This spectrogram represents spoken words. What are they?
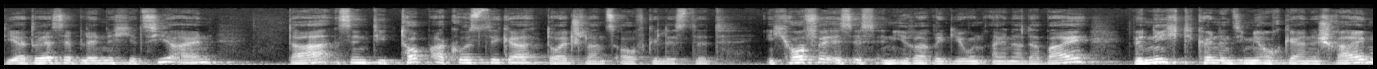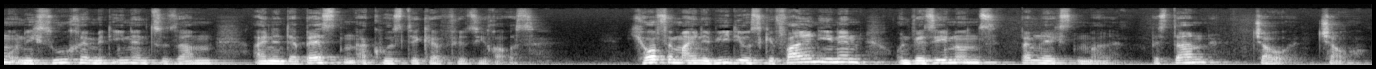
Die Adresse blende ich jetzt hier ein. Da sind die Top-Akustiker Deutschlands aufgelistet. Ich hoffe, es ist in Ihrer Region einer dabei. Wenn nicht, können Sie mir auch gerne schreiben und ich suche mit Ihnen zusammen einen der besten Akustiker für Sie raus. Ich hoffe, meine Videos gefallen Ihnen und wir sehen uns beim nächsten Mal. Bis dann, ciao, ciao.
